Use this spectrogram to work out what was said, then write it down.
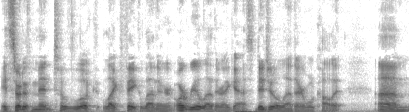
it's sort of meant to look like fake leather or real leather, I guess, digital leather, we'll call it. Um,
